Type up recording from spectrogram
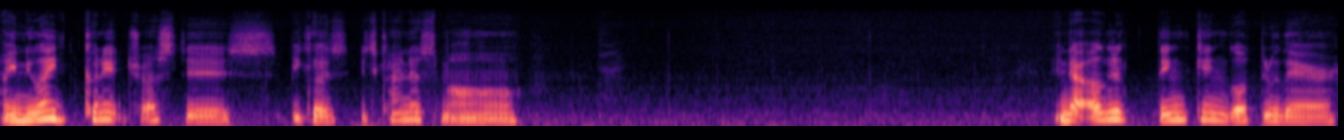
I knew I couldn't trust this because it's kind of small. And that ugly thing can go through there.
